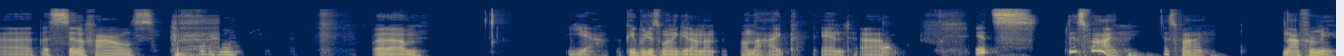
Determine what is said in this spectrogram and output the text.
uh the cinephiles. Mm-hmm. but um yeah, people just want to get on the, on the hype and uh right. it's it's fine. It's fine. Not for me.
